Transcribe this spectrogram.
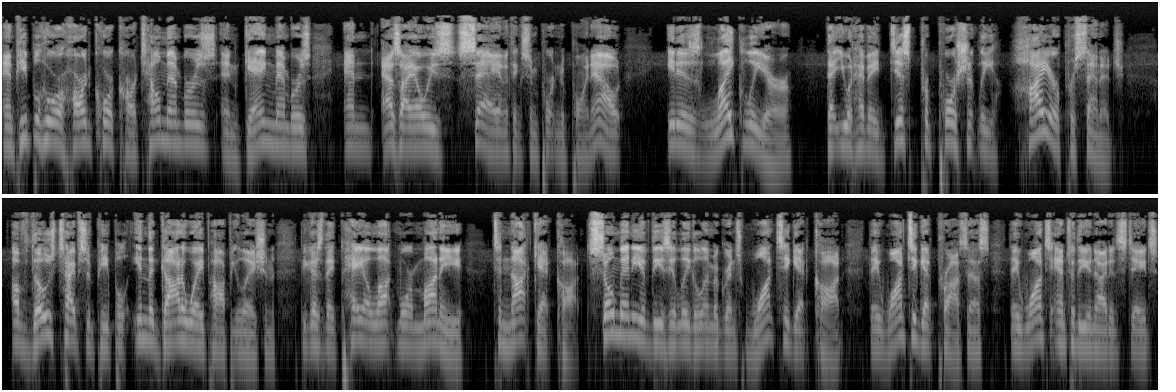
And people who are hardcore cartel members and gang members. And as I always say, and I think it's important to point out, it is likelier that you would have a disproportionately higher percentage of those types of people in the Gotaway population because they pay a lot more money to not get caught. So many of these illegal immigrants want to get caught. They want to get processed. They want to enter the United States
